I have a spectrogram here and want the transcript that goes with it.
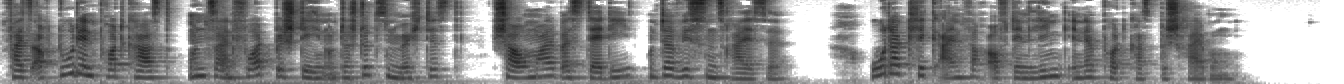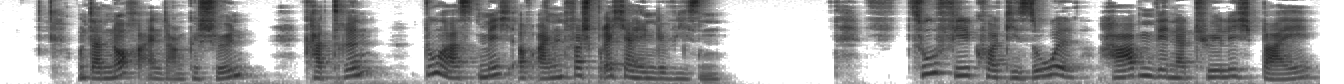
Falls auch du den Podcast und sein Fortbestehen unterstützen möchtest, schau mal bei Steady unter Wissensreise oder klick einfach auf den Link in der Podcast-Beschreibung. Und dann noch ein Dankeschön. Katrin, du hast mich auf einen Versprecher hingewiesen. Zu viel Cortisol haben wir natürlich bei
